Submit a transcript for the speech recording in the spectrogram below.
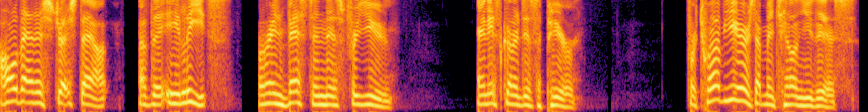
all that is stretched out of the elites are investing this for you, and it's going to disappear. For 12 years, I've been telling you this.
